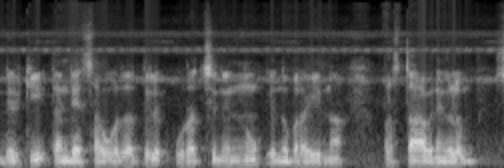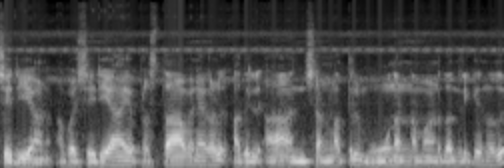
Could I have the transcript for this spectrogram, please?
ലഡ്കി തന്റെ സൗഹൃദത്തിൽ ഉറച്ചു നിന്നു എന്ന് പറയുന്ന പ്രസ്താവനകളും ശരിയാണ്. അപ്പോൾ ശരിയായ പ്രസ്താവനകൾ അതിൽ ആ അഞ്ചെണ്ണത്തിൽ മൂന്നെണ്ണമാണ് തന്നിരിക്കുന്നത്.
